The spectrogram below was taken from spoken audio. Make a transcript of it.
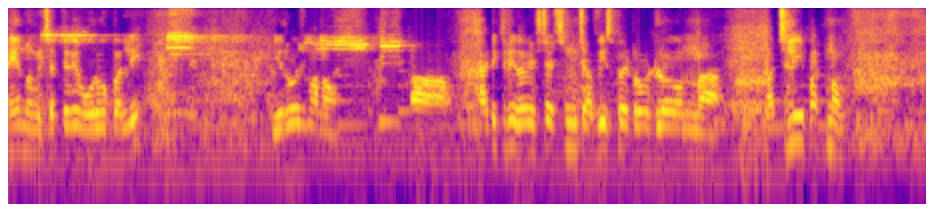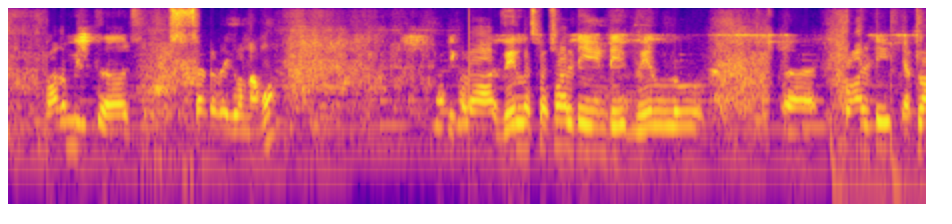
నేను మీ సత్యదేవ్ ఊరుగుపల్లి. ఈరోజు మనం హాటిక్సిటీ రైల్వే స్టేషన్ నుంచి అఫీస్పేట్ రోడ్లో ఉన్న మచిలీపట్నం బాదం మిల్క్ సెంటర్ దగ్గర ఉన్నాము. ఇక్కడ వీళ్ళ స్పెషాలిటీ ఏంటి? వీళ్ళు క్వాలిటీ ఎట్లా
